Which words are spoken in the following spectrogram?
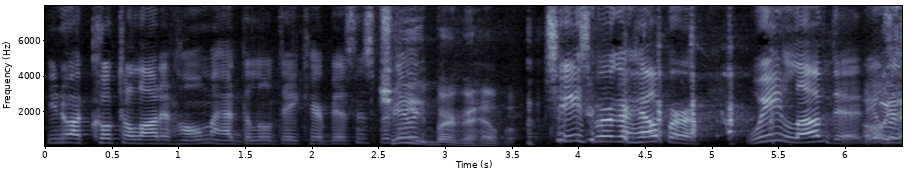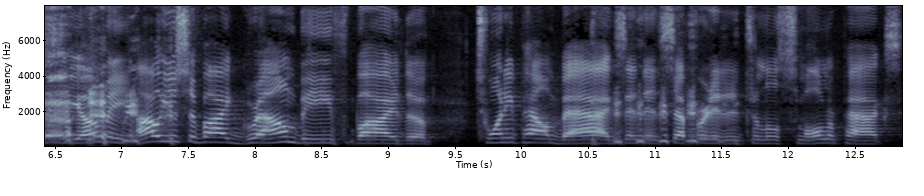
you know, I cooked a lot at home. I had the little daycare business. But there were- Cheeseburger helper. cheeseburger helper. We loved it. It Oh, was yeah. yummy. I used to buy ground beef by the 20 pound bags and then separate it into little smaller packs,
